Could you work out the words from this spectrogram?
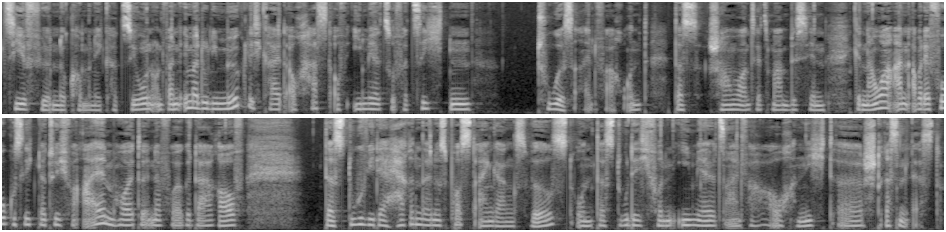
zielführende Kommunikation. Und wann immer du die Möglichkeit auch hast, auf E-Mail zu verzichten, tu es einfach. Und das schauen wir uns jetzt mal ein bisschen genauer an. Aber der Fokus liegt natürlich vor allem heute in der Folge darauf, dass du wie der Herrin deines Posteingangs wirst und dass du dich von E-Mails einfach auch nicht äh, stressen lässt.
